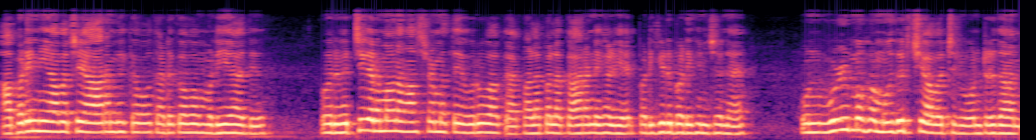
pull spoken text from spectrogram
அப்படி நீ அவற்றை ஆரம்பிக்கவோ தடுக்கவோ முடியாது. ஒரு வெற்றிகரமான ஆசிரமத்தை உருவாக்க பல பல காரணிகள் ஏற்படு ஈடுபடுகின்றன. உன் உள்முக முதிர்ச்சி அவற்றில் ஒன்றுதான்.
